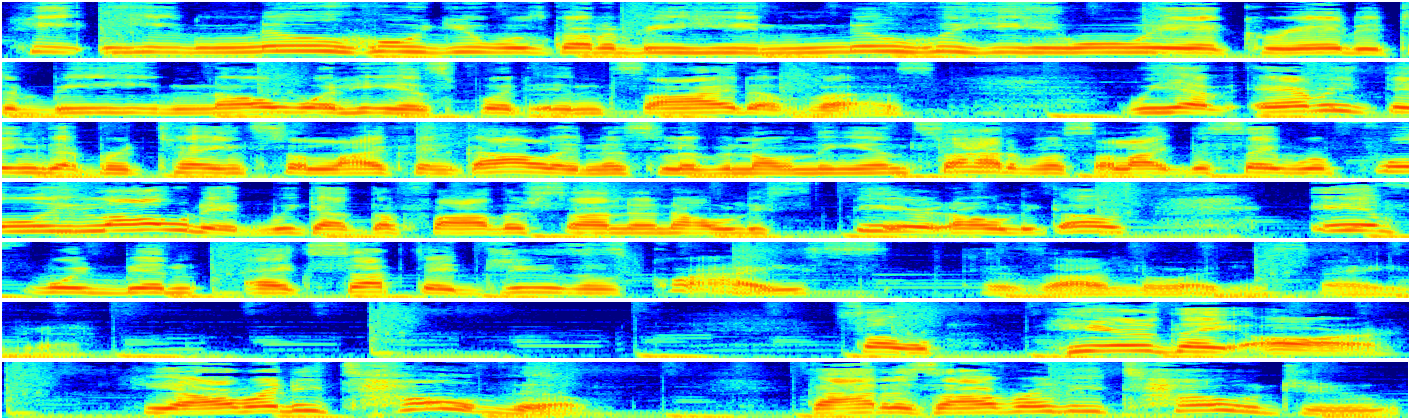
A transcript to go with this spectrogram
he he knew who you was to be. He knew who he who he had created to be. He know what he has put inside of us. We have everything that pertains to life and godliness living on the inside of us. I like to say we're fully loaded. We got the Father, Son, and Holy Spirit, Holy Ghost. If we've been accepted Jesus Christ as our Lord and Savior. So here they are. He already told them. God has already told you,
